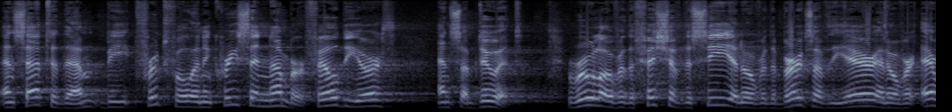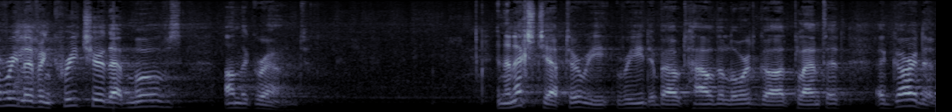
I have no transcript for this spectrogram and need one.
and said to them, Be fruitful and increase in number, fill the earth and subdue it. Rule over the fish of the sea and over the birds of the air and over every living creature that moves on the ground. In the next chapter, we read about how the Lord God planted a garden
